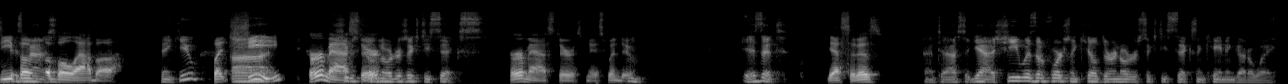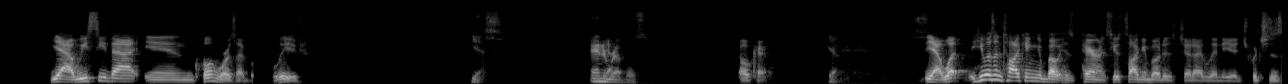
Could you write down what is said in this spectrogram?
Depa. Billaba. Thank you. But Uh, she, her She was killed master, in Order 66. her master is Mace Windu. Hmm. Is it? Yes, it is. Fantastic. Yeah, she was unfortunately killed during Order 66 and Kanan got away. Yeah, we see that in Clone Wars, I believe. Yes. And in Rebels. Okay. Yeah. Yeah, what he wasn't talking about his parents. He was talking about his Jedi lineage, which is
